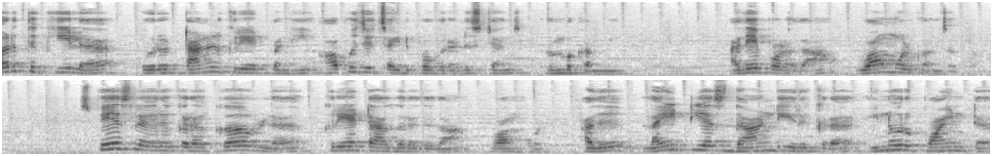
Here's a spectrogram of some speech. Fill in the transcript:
எர்த்து கீழே ஒரு டனல் க்ரியேட் பண்ணி ஆப்போசிட் சைடு போகிற டிஸ்டன்ஸ் ரொம்ப கம்மி. அதே போல தான் வார்ம் ஹோல் கான்செப்டும் ஸ்பேஸில் இருக்கிற கேர்வில் க்ரியேட் ஆகிறது தான் வார்ம் ஹோல் அது லைட் இயர்ஸ் தாண்டி இருக்கிற இன்னொரு பாயிண்ட்டை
